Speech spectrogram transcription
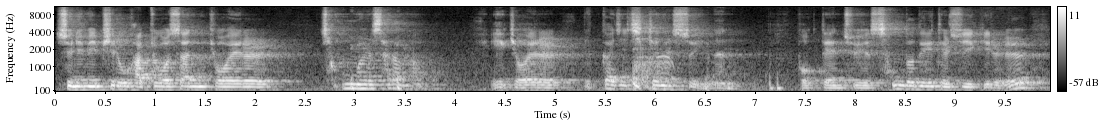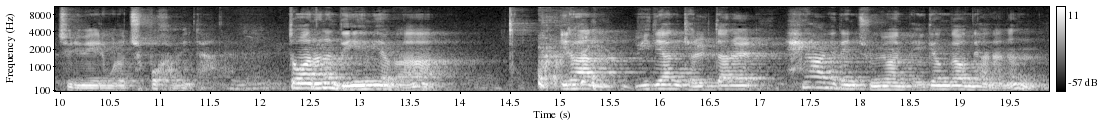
주님이 피로 값주고 산 교회를 정말 사랑하고 이 교회를 끝까지 지켜낼 수 있는 복된 주의 성도들이 될 수 있기를 주님의 이름으로 축복합니다. 또 하나는 느헤미야가 이러한 위대한 결단을 행하게 된 중요한 배경 가운데 하나는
